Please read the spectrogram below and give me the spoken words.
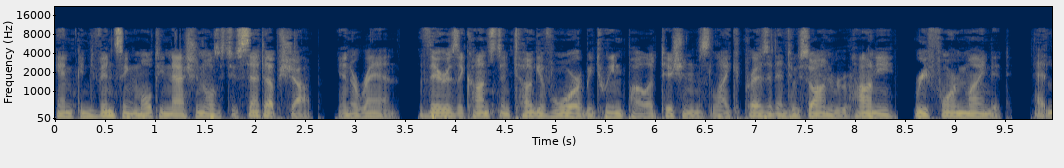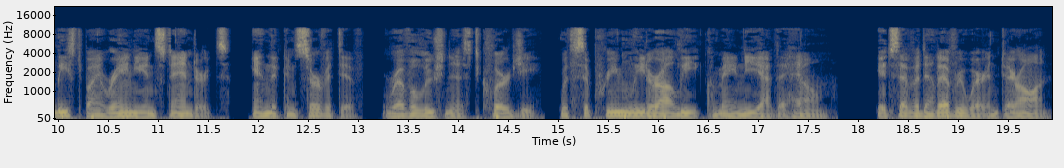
and convincing multinationals to set up shop. In Iran, there is a constant tug-of-war between politicians like President Hassan Rouhani, reform-minded, at least by Iranian standards, and the conservative, revolutionist clergy, with Supreme Leader Ali Khamenei at the helm. It's evident everywhere in Tehran,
